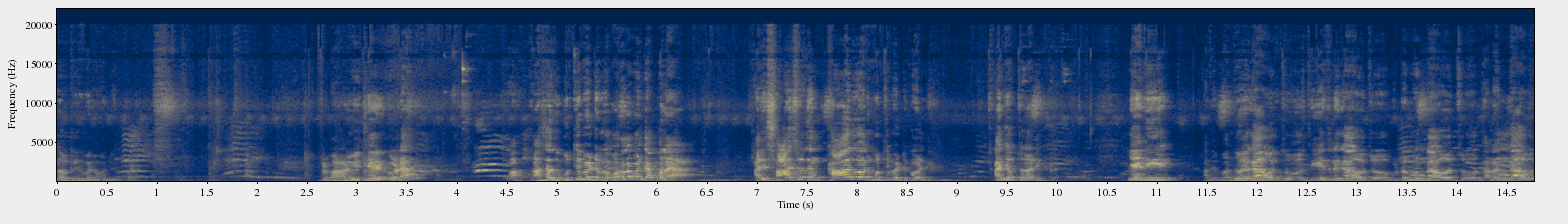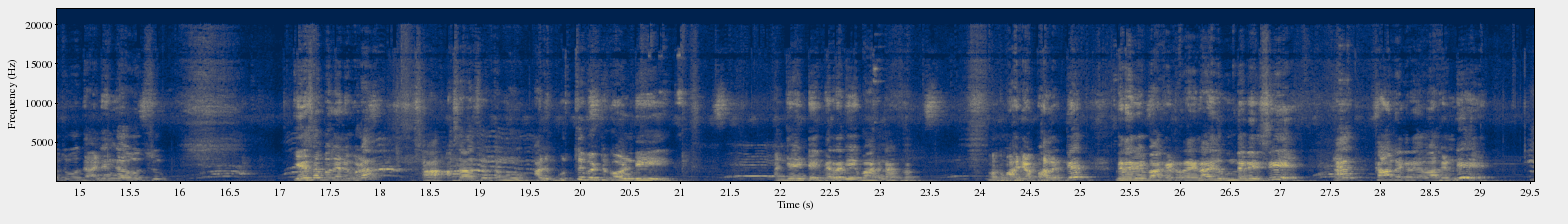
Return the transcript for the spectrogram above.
లౌకికమైన వండుకోవడం ఇప్పుడు మనం అనిపించేది కూడా అసలు గుర్తుపెట్టుకో వదలమని చెప్పలే. అది శాశ్వతం కాదు అని గుర్తుపెట్టుకోండి. అని చెప్తున్నాడు ఇక్కడ. ఏది? అది బంధువులు కావచ్చు స్నేహితులు కావచ్చు కుటుంబం కావచ్చు ధనం కావచ్చు ధాన్యం కావచ్చు. ఏ సంపదైనా కూడా అశాశ్వతము అని గుర్తుపెట్టుకోండి. అంటే ఏంటి? విర్రవే బాగని అర్థం. ఒక మాట చెప్పాలంటే విరవే బాకంటారైనా ఇది ఉందనేసి కాళ్ళ దగ్గర బాకండి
